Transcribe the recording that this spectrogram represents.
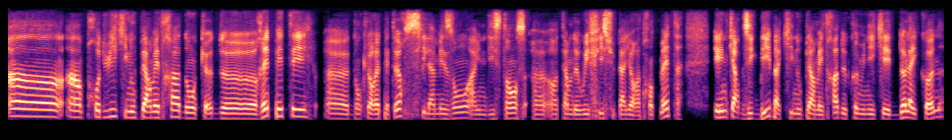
un, produit qui nous permettra donc de répéter euh, donc le répéteur si la maison a une distance euh, en termes de Wi-Fi supérieure à 30 mètres et une carte Zigbee bah, qui nous permettra de communiquer de l'icône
